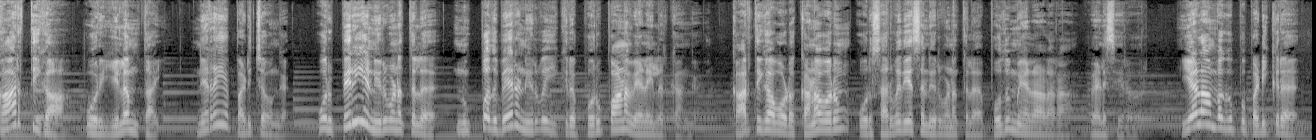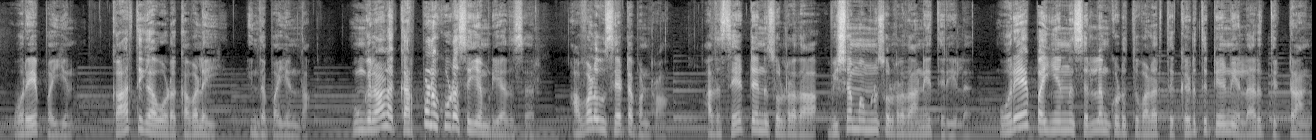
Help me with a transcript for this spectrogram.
கார்த்திகா ஒரு இளம் தாய். நிறைய படிச்சவங்க. ஒரு பெரிய நிறுவனத்துல முப்பது பேரை நிர்வகிக்கிற பொறுப்பான வேலையில இருக்காங்க. கார்த்திகாவோட கணவரும் ஒரு சர்வதேச நிறுவனத்துல பொது மேலாளரா வேலை செய்றவர். ஏழாம் வகுப்பு படிக்கிற ஒரே பையன். கார்த்திகாவோட கவலை இந்த பையன்தான். உங்களால கற்பனை கூட செய்ய முடியாது சார் அவ்வளவு சேட்டை பண்றான். அதை சேட்டைன்னு சொல்றதா விஷமம்னு சொல்றதானே தெரியல. ஒரே பையன்னு செல்லம் கொடுத்து வளர்த்து கெடுத்துட்டேன்னு எல்லாரும் திட்டுறாங்க.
